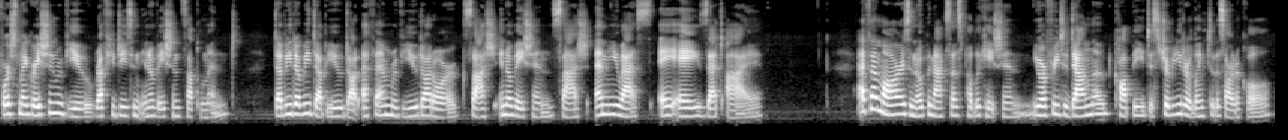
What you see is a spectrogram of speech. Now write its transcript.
Forced Migration Review, Refugees and Innovation Supplement, www.fmreview.org slash innovation slash musaazi. FMR is an open access publication. You are free to download, copy, distribute, or link to this article,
